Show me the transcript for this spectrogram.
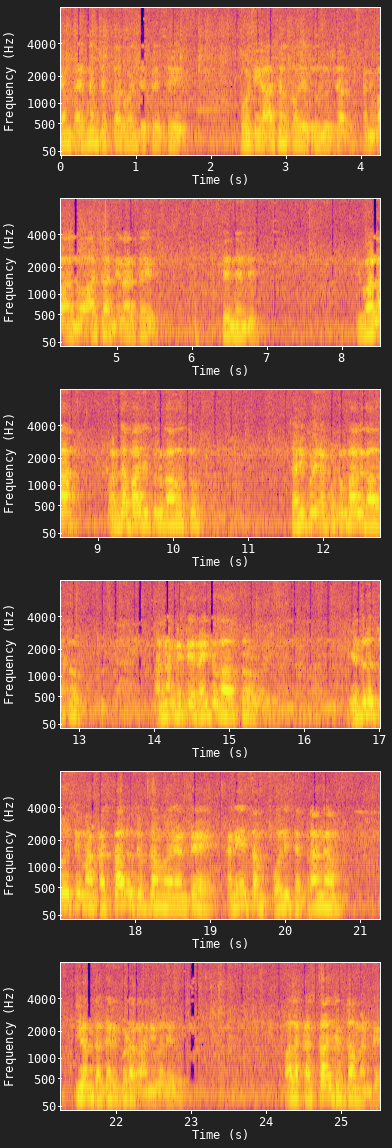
ఏం ధైర్యం చెప్తారు అని చెప్పేసి కోటి ఆశలతో ఎదురు చూశారు. కానీ వాళ్ళు ఆశ నిరాశ చెందింది. ఇవాళ వరద బాధితులు కావచ్చు చనిపోయిన కుటుంబాలు కావచ్చు అన్నం పెట్టే రైతు కావచ్చు ఎదురు చూసి మా కష్టాలు చెబుతాము అని అంటే కనీసం పోలీస్ యంత్రాంగం సీఎం దగ్గరికి కూడా రానివ్వలేదు. వాళ్ళ కష్టాలు చెప్దామంటే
